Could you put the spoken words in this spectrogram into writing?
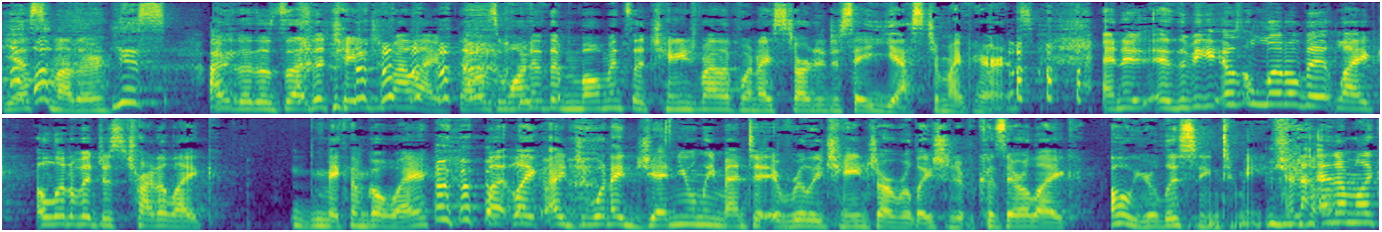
Yes, mother. yes, I, that, was- that changed my life. That was one of the moments that changed my life when I started to say yes to my parents. And it, at the beginning, it was a little bit like, a little bit just try to like, make them go away. But like I when I genuinely meant it, it really changed our relationship because they were like, "Oh, you're listening to me," and, and I'm like,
